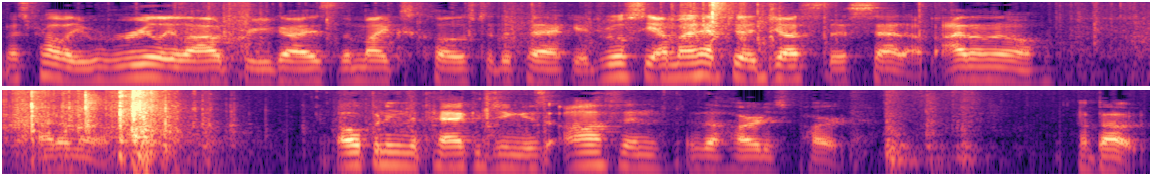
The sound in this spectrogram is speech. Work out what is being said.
That's probably really loud for you guys. The mic's close to the package. We'll see. I might have to adjust this setup. I don't know. I don't know. Opening the packaging is often the hardest part about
